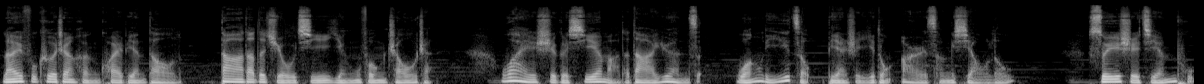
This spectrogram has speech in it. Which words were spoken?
来福客栈很快便到了，大大的酒旗迎风招展，外是个歇马的大院子，往里走便是一栋二层小楼，虽是简朴，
